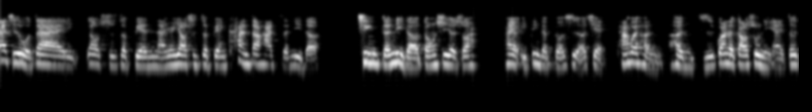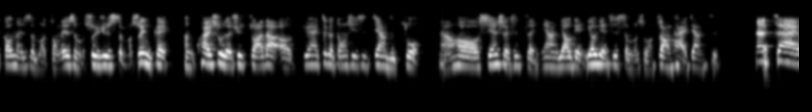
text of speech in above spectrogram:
那其实我在药师这边，南苑药师这边看到他整理的清整理的东西的时候，还有一定的格式，而且他会很很直观的告诉你，哎，这个功能是什么，种类是什么，顺序是什么，所以你可以很快速的去抓到，哦，原来这个东西是这样子做，然后实验水是怎样，优点优点是什么什么状态这样子。那在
